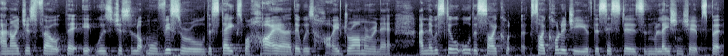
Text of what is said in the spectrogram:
and i just felt that it was just a lot more visceral. The stakes were higher. There was high drama in it. And there was still all the psycho- psychology of the sisters and relationships but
